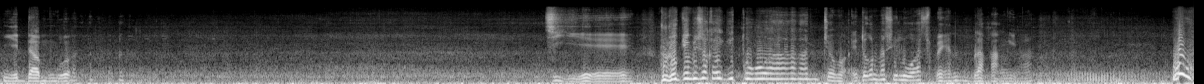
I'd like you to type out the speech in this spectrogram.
Ngidam gua. Cie, duduknya bisa kayak gituan. Coba, itu kan masih luas men belakangnya. Wuh.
